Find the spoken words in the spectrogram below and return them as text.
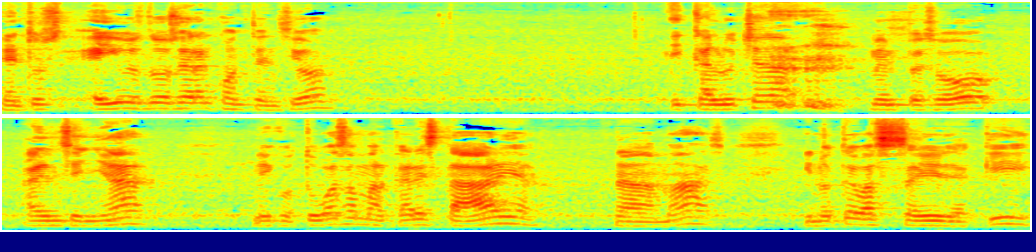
Entonces ellos dos eran contención. Y Calucha me empezó a enseñar. Me dijo, tú vas a marcar esta área, nada más. Y no te vas a salir de aquí.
